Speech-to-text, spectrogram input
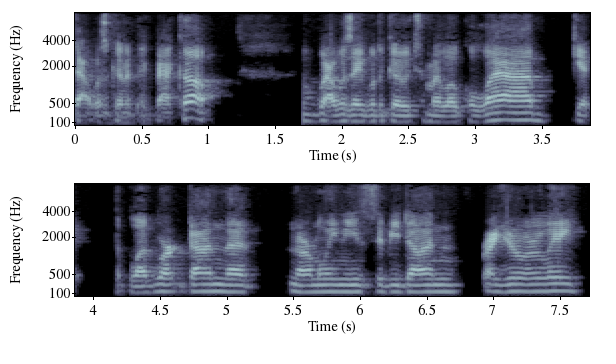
that was going to pick back up. I was able to go to my local lab, get the blood work done that normally needs to be done regularly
